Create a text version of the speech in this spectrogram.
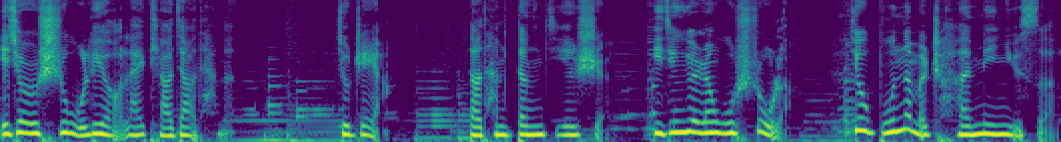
也就是十五六来调教他们。就这样，到他们登基时，已经阅人无数了，就不那么沉迷女色了。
